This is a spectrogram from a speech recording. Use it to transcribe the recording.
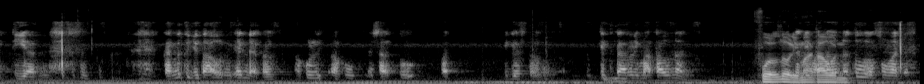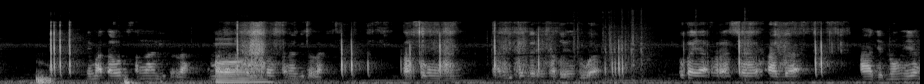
IT-an karena tujuh tahun kan enggak aku aku satu empat tiga tahun sekitar lima tahunan. Full tuh lima tahun. tuh langsung ada lima tahun setengah gitu lah. Lima Oh. tahun setengah gitu lah. Langsung lanjut kan dari satu yang dua itu kayak ngerasa agak ah jenuh ya.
